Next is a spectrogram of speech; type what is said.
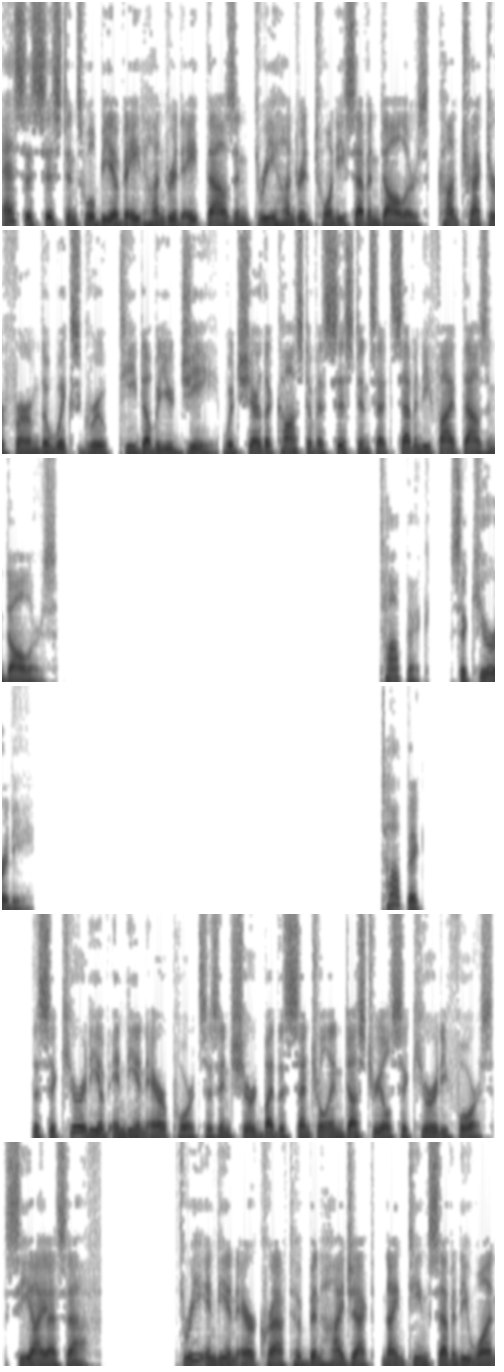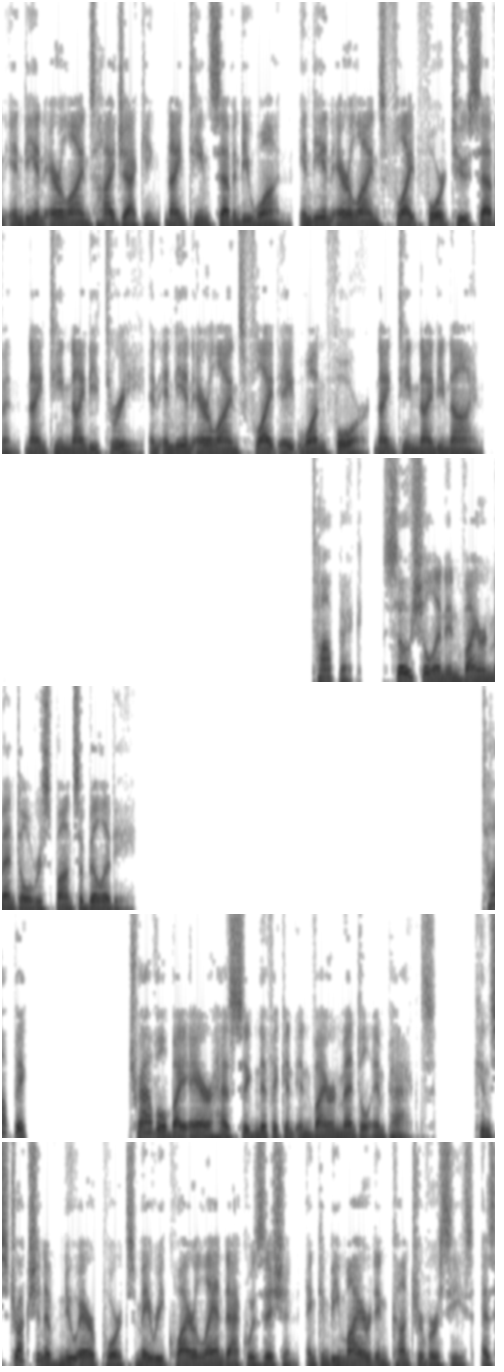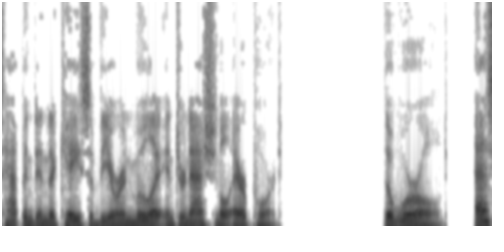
assistance will be of $808,327. Contractor firm The Wicks Group (TWG) would share the cost of assistance at $75,000. Topic: Security. Topic: The security of Indian airports is ensured by the Central Industrial Security Force (CISF). Three Indian aircraft have been hijacked, 1971 Indian Airlines hijacking 1971, Indian Airlines Flight 427 1993, and Indian Airlines Flight 814 1999. Social and environmental responsibility Travel by air has significant environmental impacts. Construction of new airports may require land acquisition, and can be mired in controversies, as happened in the case of the Aranmula International Airport. The world's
